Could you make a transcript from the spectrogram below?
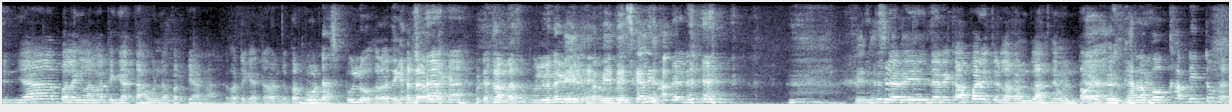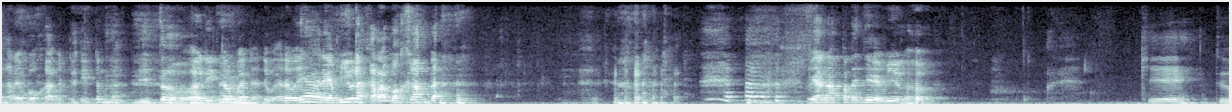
ya paling lama tiga tahun dapat piala. Kalau tiga tahun Liverpool udah 10 kalau tiga tahun lagi udah nambah 10 lagi. Pede sekali, Pak. Itu dari dari kapan itu 18-nya mentok itu? Karena bokap itu nggak? Karena bokap itu itu nggak? Itu. Oh itu ada ada ya review lah karena bokap dah. Biar dapat aja review loh. Oke, itu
